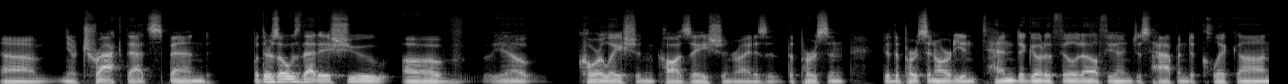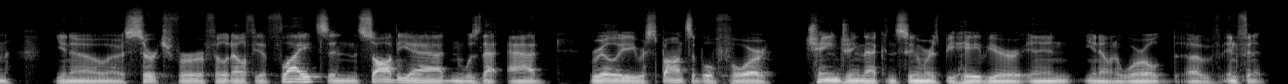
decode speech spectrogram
um, you know track that spend. But there's always that issue of you know correlation causation, right? Is it the person did the person already intend to go to Philadelphia and just happen to click on you know a search for Philadelphia flights and saw the ad and was that ad really responsible for changing that consumer's behavior in you know in a world of infinite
